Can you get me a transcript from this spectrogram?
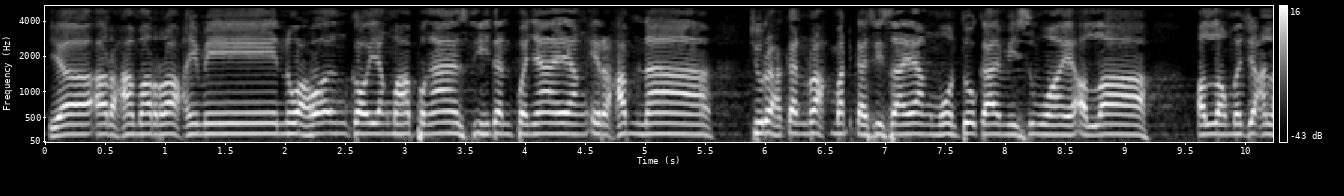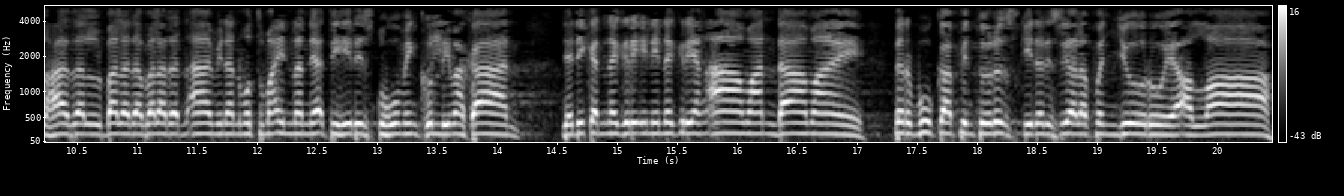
Ya arhamar rahimin Wahwa engkau yang maha pengasih dan penyayang Irhamna Curahkan rahmat kasih sayangmu untuk kami semua ya Allah. Allahumma ja'al hadzal balada baladan aminan mutmainnan ya'tihi rizquhu min kulli makan. Jadikan negeri ini negeri yang aman, damai Terbuka pintu rezeki dari segala penjuru ya Allah.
